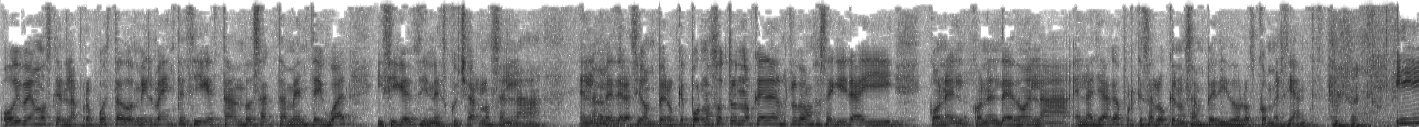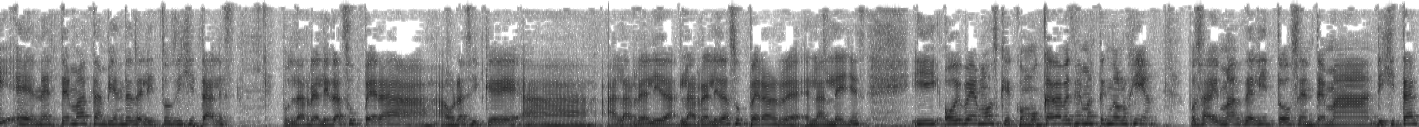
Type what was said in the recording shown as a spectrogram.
Hoy vemos que en la propuesta 2020 sigue estando exactamente igual y siguen sin escucharnos en la en la federación, pero que por nosotros no quede, nosotros vamos a seguir ahí con el con el dedo en la en la llaga porque es algo que nos han pedido los comerciantes. Perfecto. Y en el tema también de delitos digitales, pues la realidad supera ahora sí que a, a, la realidad la realidad supera las leyes y hoy vemos que como cada vez hay más tecnología pues hay más delitos en tema digital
